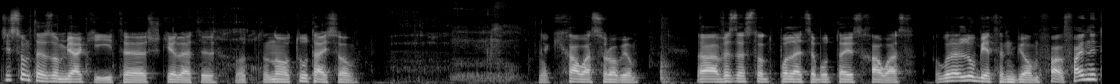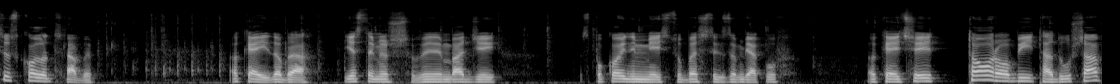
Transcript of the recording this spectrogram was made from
Gdzie są te zombiaki i te szkielety? No, tutaj są. Jaki hałas robią. A, wezmę stąd polecę, bo tutaj jest hałas. W ogóle lubię ten biom. Fa fajny to jest kolor trawy. Okej, dobra. Jestem już w bardziej spokojnym miejscu, bez tych zombiaków. Okej, czyli to robi ta dusza.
